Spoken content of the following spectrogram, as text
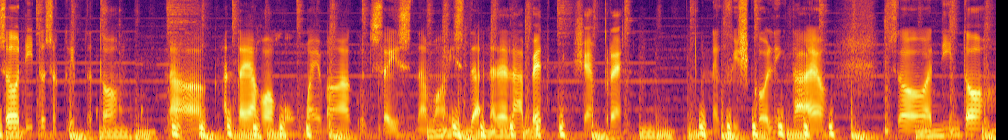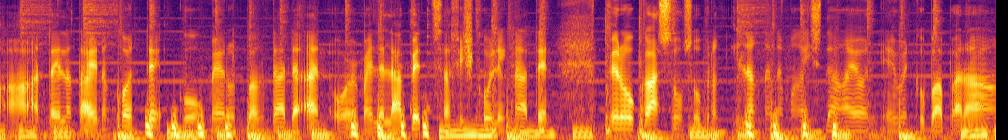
So dito sa clip na to, nag-antay ako kung may mga good size na mga isda na lalapit. Syempre, nag-fish calling tayo. So dito, ah, antay lang tayo ng konti kung meron bang dadaan or may lalapit sa fish calling natin. Pero kaso, sobrang ilang na ng mga isda ngayon. Ewan ko ba parang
